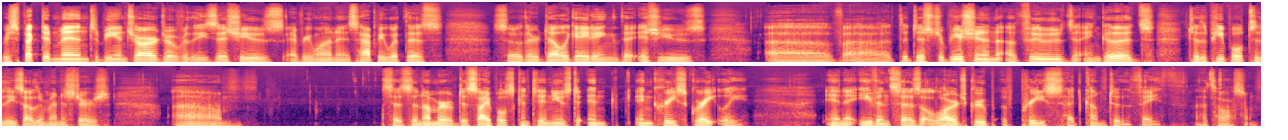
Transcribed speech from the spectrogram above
respected men to be in charge over these issues. Everyone is happy with this. So they're delegating the issues of uh, the distribution of foods and goods to the people to these other ministers. Um, says the number of disciples continues to in- increase greatly. And it even says a large group of priests had come to the faith. That's awesome.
